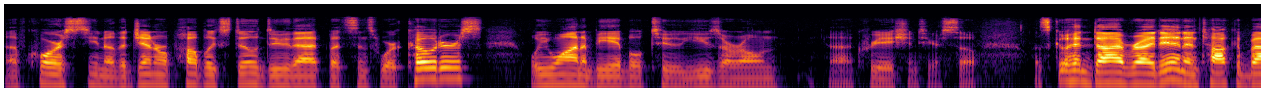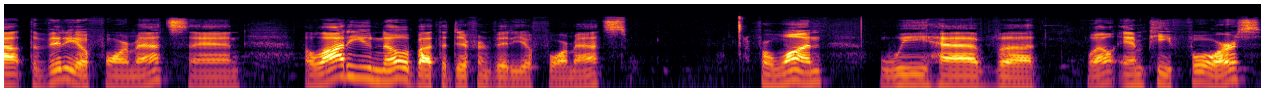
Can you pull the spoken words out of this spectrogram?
Of course, you know, the general public still do that, but since we're coders, we want to be able to use our own uh, creations here. So let's go ahead and dive right in and talk about the video formats. And a lot of you know about the different video formats. For one, we have uh, well, MP4s,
